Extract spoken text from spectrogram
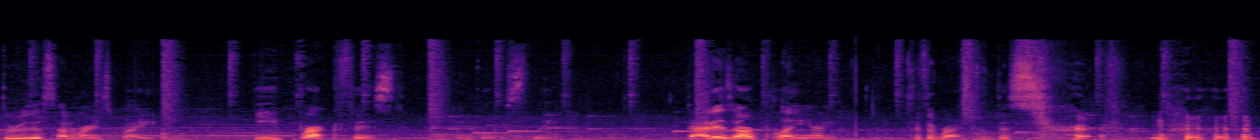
through the sunrise bite, eat breakfast, and go to sleep. That is our plan for the rest of this trip.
